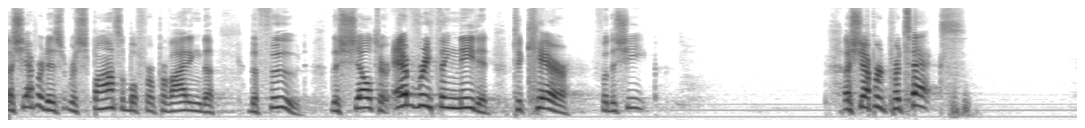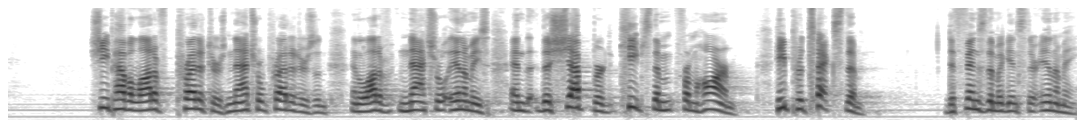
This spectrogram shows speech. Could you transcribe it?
A shepherd is responsible for providing the, the food, the shelter, everything needed to care for the sheep. A shepherd protects. Sheep have a lot of predators, natural predators, and, and a lot of natural enemies. And the shepherd keeps them from harm. He protects them, defends them against their enemy.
